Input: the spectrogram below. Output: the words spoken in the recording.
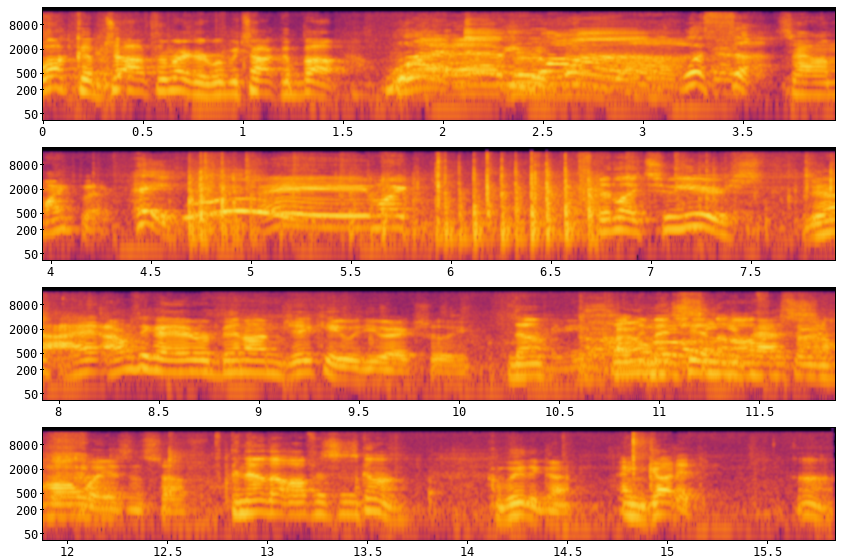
Welcome to Off the Record, where we talk about Whatever you want. What's up? Silent Mike back. Hey. Hey, Mike. It's been like two years. Yeah, I, I don't think I ever been on JK with you actually. No, I only only met you in the you office. passing in hallways and stuff. And now the office is gone. Completely gone and gutted. Huh.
